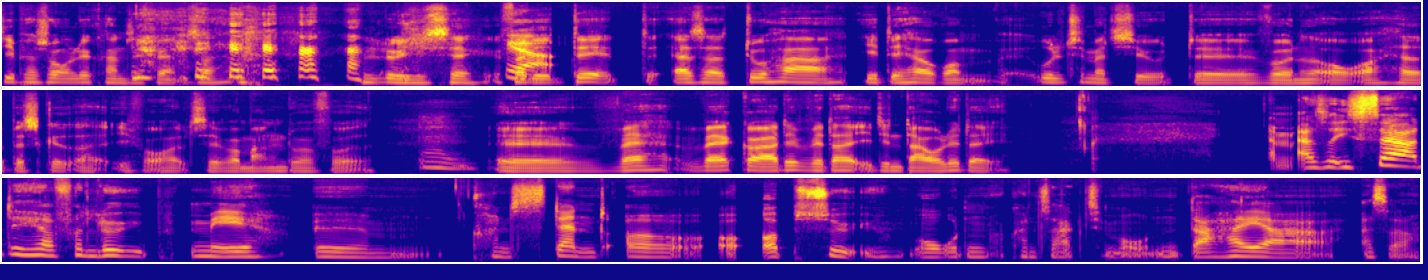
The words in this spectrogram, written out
de personlige konsekvenser, Louise. Fordi ja. det, altså, du har i det her rum ultimativt øh, vundet over hadbeskeder i forhold til, hvor mange du har fået. Mm. Øh, hvad, hvad gør det ved dig i din dagligdag? Jamen, altså især det her forløb med øhm, konstant at, at opsøge Morten og kontakt til Morten, der har jeg, altså,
